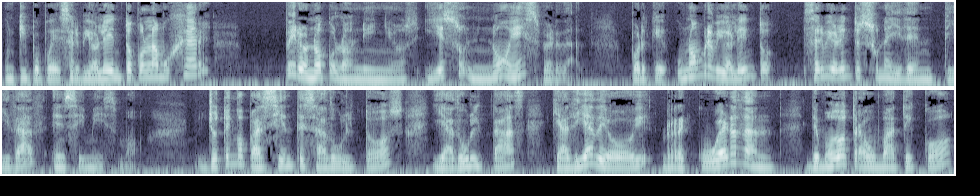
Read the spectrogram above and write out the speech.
un tipo puede ser violento con la mujer, pero no con los niños. Y eso no es verdad, porque un hombre violento, ser violento es una identidad en sí mismo. Yo tengo pacientes adultos y adultas que a día de hoy recuerdan de modo traumático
